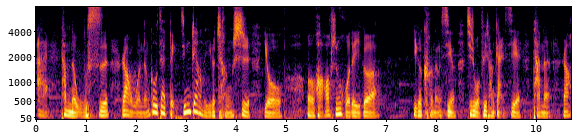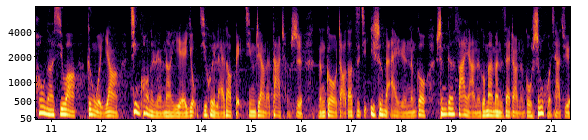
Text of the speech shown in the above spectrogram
爱、他们的无私，让我能够在北京这样的一个城市有，呃，好好生活的一个。一个可能性，其实我非常感谢他们。然后呢，希望跟我一样近况的人呢，也有机会来到北京这样的大城市，能够找到自己一生的爱人，能够生根发芽，能够慢慢的在这儿能够生活下去。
